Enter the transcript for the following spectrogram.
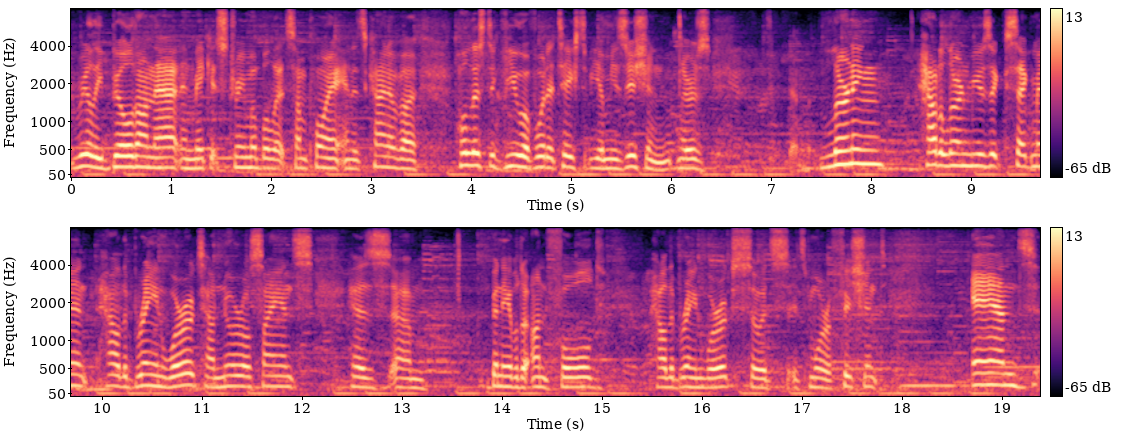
really build on that and make it streamable at some point. And it's kind of a holistic view of what it takes to be a musician. There's learning how to learn music segment, how the brain works, how neuroscience has um, been able to unfold how the brain works so it's it's more efficient. And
